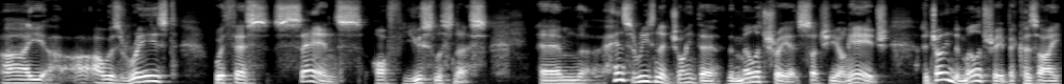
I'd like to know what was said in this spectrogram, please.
I I was raised with this sense of uselessness. Um, hence the reason I joined the the military at such a young age. I joined the military because I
